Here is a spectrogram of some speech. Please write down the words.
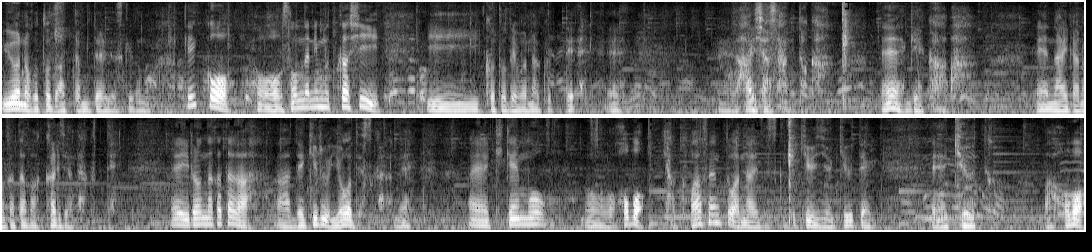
いうようなことだったみたいですけども結構そんなに難しいことではなくって、えー、歯医者さんとか、ね、外科、ね、内科の方ばっかりじゃなくて、えー、いろんな方ができるようですからね、えー、危険もほぼ100%はないですけど99.9と、まあ、ほぼ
